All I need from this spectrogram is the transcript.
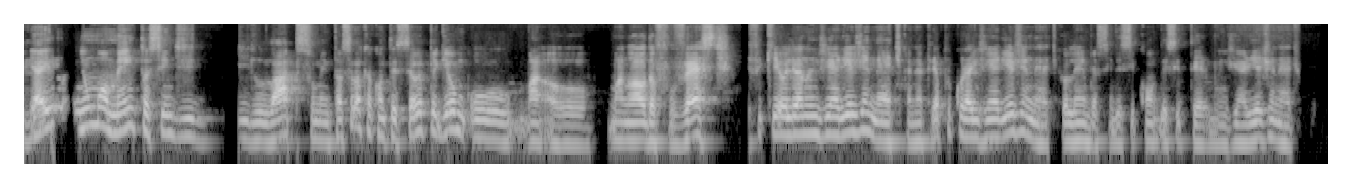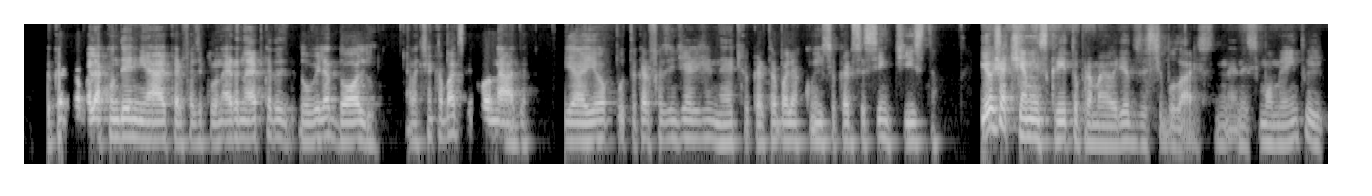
E aí, em um momento assim de, de lapso mental, sei lá o que aconteceu, eu peguei o, o o manual da FUVEST e fiquei olhando engenharia genética, né? Eu queria procurar engenharia genética, eu lembro assim desse, desse termo, engenharia genética. Eu quero trabalhar com DNA, eu quero fazer clonar. Era na época da, da ovelha Dolly. Ela tinha acabado de ser clonada. E aí eu, puta, eu quero fazer engenharia genética, eu quero trabalhar com isso, eu quero ser cientista. Eu já tinha me inscrito para a maioria dos vestibulares, né, nesse momento, e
